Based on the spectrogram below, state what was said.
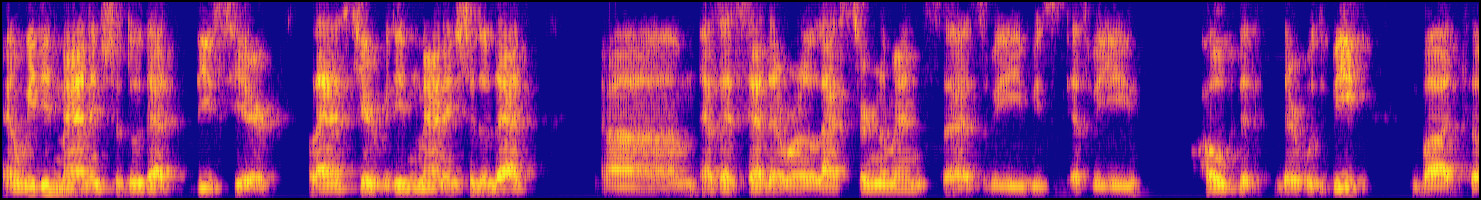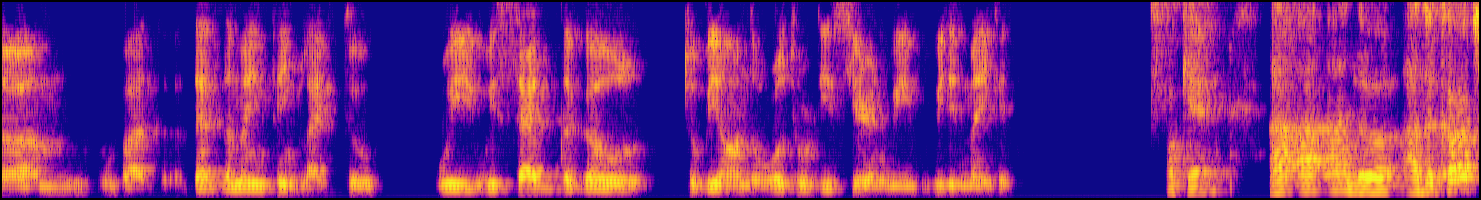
And we did manage to do that this year. Last year we didn't manage to do that um, as I said, there were less tournaments as we, we as we hoped that there would be, but um, but that's the main thing. Like to we we set the goal to be on the world tour this year, and we we did make it. Okay, uh, uh and uh, as a coach,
